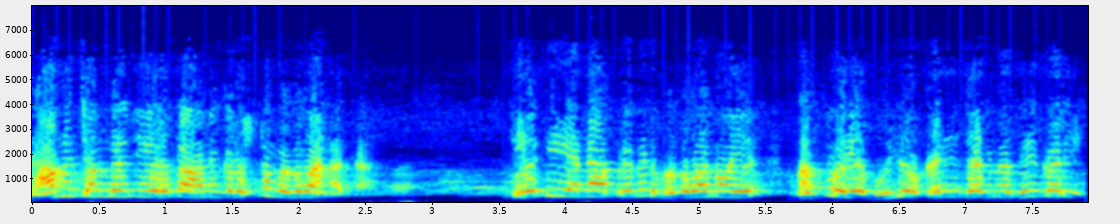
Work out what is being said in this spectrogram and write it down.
રામચંદ્રજી હતા અને કૃષ્ણ ભગવાન હતા. તેથી એના પ્રગટ ભગવાનો એ ભક્તો એ ભૂલો કરી છે કે નથી કરી,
